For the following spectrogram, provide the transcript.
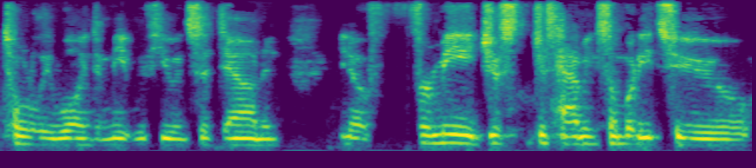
totally willing to meet with you and sit down. And you know, for me, just just having somebody to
